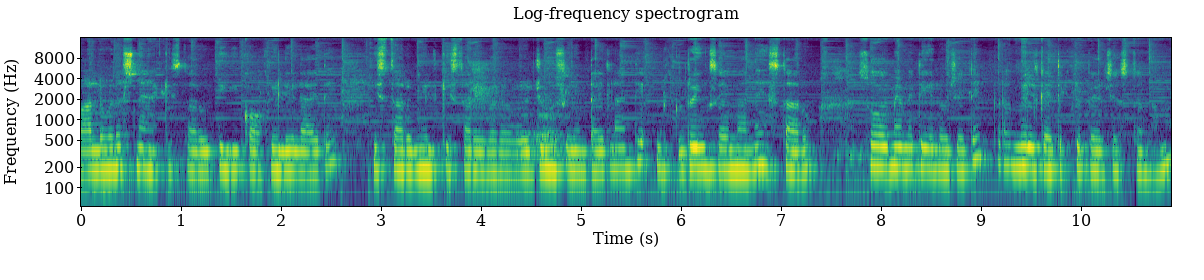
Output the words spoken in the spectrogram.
వాళ్ళు కూడా స్నాక్ ఇస్తారు టీ కాఫీలు ఇలా అయితే ఇస్తారు మిల్క్ ఇస్తారు ఎవరెవరు జ్యూస్ ఉంటాయి ఇట్లాంటి డ్రింక్స్ ఏమైనా ఇస్తారు. సో మేమైతే ఈరోజు అయితే ఇక్కడ మిల్క్ అయితే ప్రిపేర్ చేస్తున్నాము.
